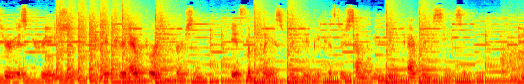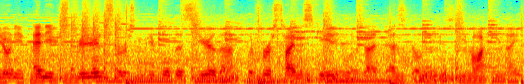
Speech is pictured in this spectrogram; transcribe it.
through His creation. And if you're an outdoors person, it's the place for you because there's something to do every season. You don't need any experience. There were some people this year that the first time skating was at SWC Hockey Night.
